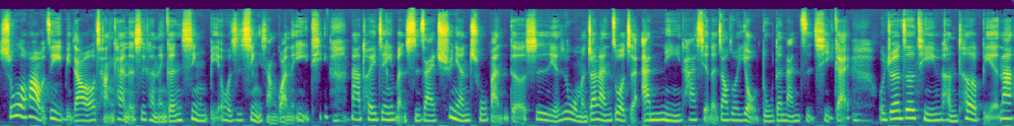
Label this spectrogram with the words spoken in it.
书的话，我自己比较常看的是可能跟性别或是性相关的议题。嗯、那推荐一本是在去年出版的，是也是我们专栏作者安妮她写的，叫做《有毒的男子气概》。嗯、我觉得这题很特别。那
